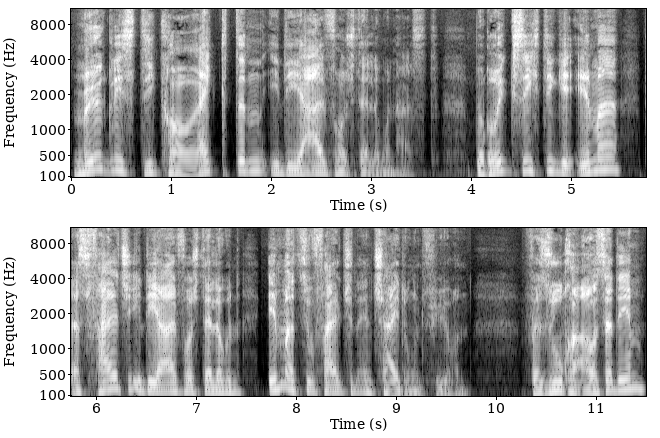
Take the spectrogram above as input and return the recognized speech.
möglichst die korrekten Idealvorstellungen hast. Berücksichtige immer, dass falsche Idealvorstellungen immer zu falschen Entscheidungen führen. Versuche außerdem,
